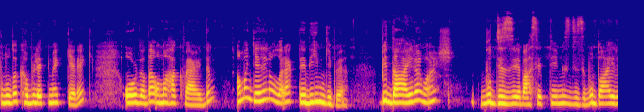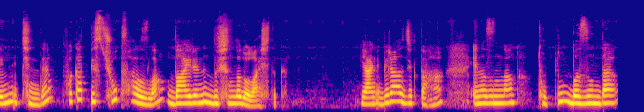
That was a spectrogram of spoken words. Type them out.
Bunu da kabul etmek gerek. Orada da ona hak verdim. Ama genel olarak dediğim gibi bir daire var. Bu diziye bahsettiğimiz dizi bu dairenin içinde. Fakat biz çok fazla dairenin dışında dolaştık. Yani birazcık daha en azından toplum bazında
